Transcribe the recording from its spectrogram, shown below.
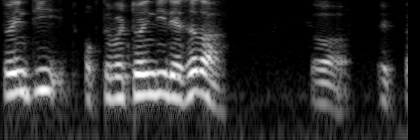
20 October 20 đấy sao to, एक त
